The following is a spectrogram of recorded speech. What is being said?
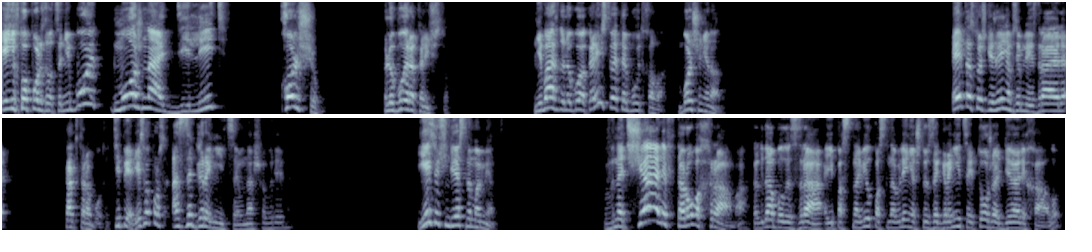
и никто пользоваться не будет, можно отделить хольшу, любое количество. Неважно, любое количество, это будет хала. Больше не надо. Это с точки зрения в земле Израиля, как это работает. Теперь есть вопрос, а за границей в наше время? Есть очень интересный момент в начале второго храма, когда был Изра и постановил постановление, что за границей тоже отделяли халу,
